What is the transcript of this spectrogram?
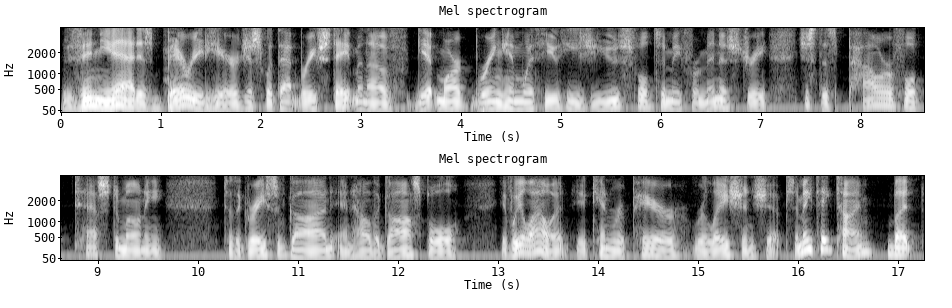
vignette is buried here just with that brief statement of get Mark, bring him with you. He's useful to me for ministry. Just this powerful testimony to the grace of God and how the gospel, if we allow it, it can repair relationships. It may take time, but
